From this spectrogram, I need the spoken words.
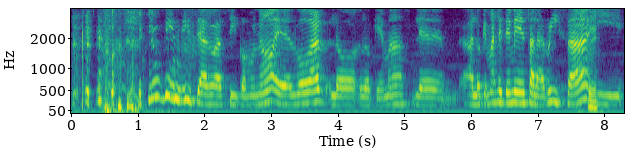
Lupin dice algo así, como no, el Bogart lo, lo que más le, a lo que más le teme es a la risa Sí. y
